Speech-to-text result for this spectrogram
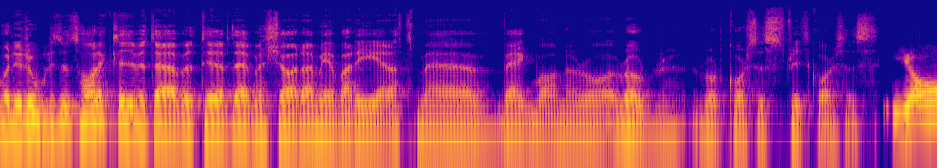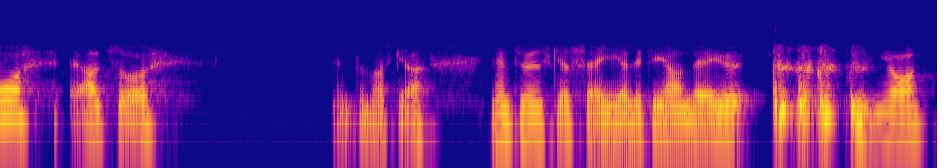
Var det roligt att ta det klivet över till att även köra mer varierat med vägbanor och road, road courses, street courses? Ja, alltså jag vet inte om man ska jag vet inte hur jag ska säga lite grann. Det är ju, ja,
